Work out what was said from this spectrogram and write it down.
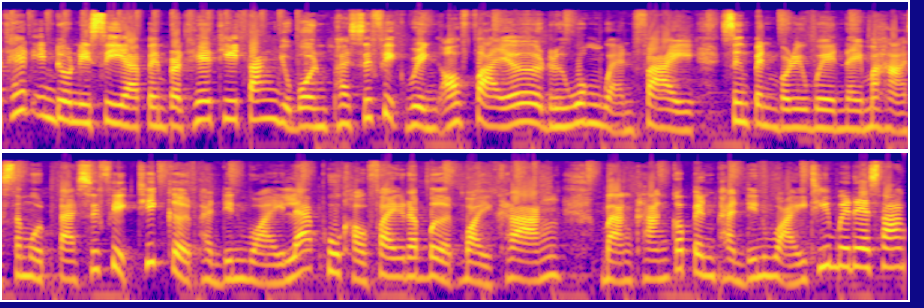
ประเทศอินโดนีเซียเป็นประเทศที่ตั้งอยู่บน Pacific Ring of Fire หรือวงแหวนไฟ ซึ่งเป็นบริเวณในมหาสมุทรแปซิฟิกที่เกิดแผ่นดินไหวและภูเขาไฟระเบิดบ่อยครั้ง บางครั้งก็เป็นแผ่นดินไหวที่ไม่ได้สร้าง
